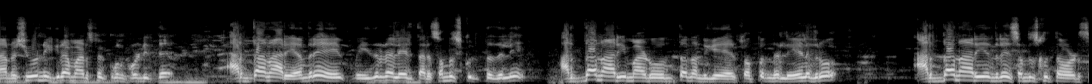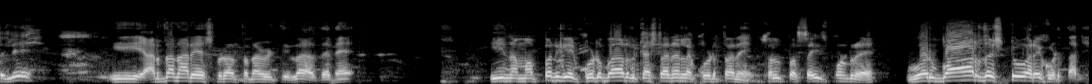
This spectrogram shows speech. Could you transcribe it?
ನಾನು ಶಿವನ ನಿಗ್ರಹ ಮಾಡಿಸ್ಬೇಕು ಅಂದ್ಕೊಂಡಿದ್ದೆ. ಅರ್ಧನಾರಿ ಅಂದರೆ ಇದರಲ್ಲಿ ಹೇಳ್ತಾರೆ, ಸಂಸ್ಕೃತದಲ್ಲಿ ಅರ್ಧನಾರಿ ಮಾಡು ಅಂತ ನನಗೆ ಸ್ವಪ್ನದಲ್ಲಿ ಹೇಳಿದ್ರು. ಅರ್ಧನಾರಿ ಅಂದರೆ ಸಂಸ್ಕೃತ ವರ್ಡ್ಸಲ್ಲಿ ಈ ಅರ್ಧನಾರೇಶ್ವರ ಅಂತ ನಾವು ಹೇಳ್ತಿಲ್ಲ ಅದೇನೆ ಈ ನಮ್ಮಪ್ಪನಿಗೆ ಕೊಡಬಾರ್ದು ಕಷ್ಟನೆಲ್ಲ ಕೊಡ್ತಾನೆ. ಸ್ವಲ್ಪ ಸಹಿಸ್ಕೊಂಡ್ರೆ ಒರ್ಬಾರ್ದಷ್ಟು ವರೆ ಕೊಡ್ತಾನೆ.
